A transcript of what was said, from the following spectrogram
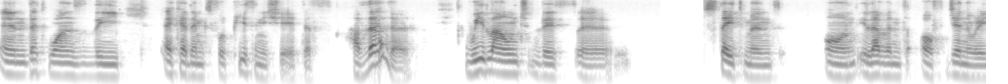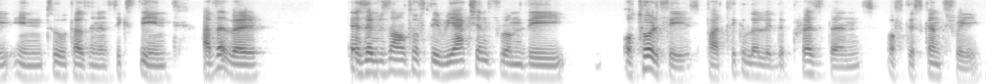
and that was the Academics for Peace initiative. However, we launched this uh, statement on 11th of January in 2016. However, as a result of the reaction from the authorities, particularly the president of this country,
